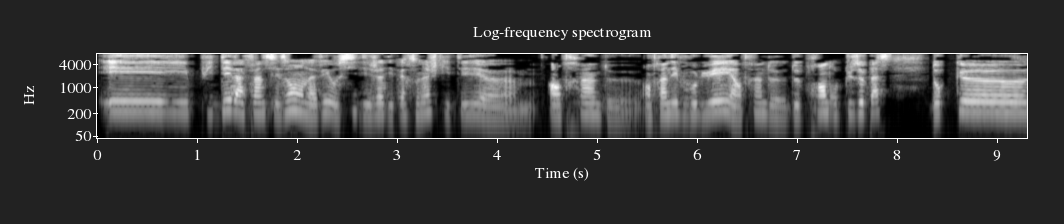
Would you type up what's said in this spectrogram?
Et puis dès la fin de saison, on avait aussi déjà des personnages qui étaient euh, en train de, en train d'évoluer et en train de, de prendre plus de place. Donc euh,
